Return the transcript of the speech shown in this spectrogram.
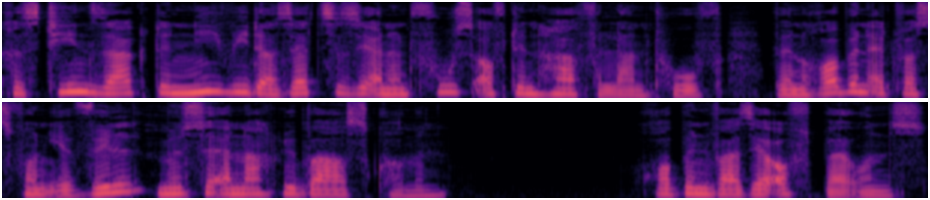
Christine sagte, nie wieder setze sie einen Fuß auf den Havellandhof. Wenn Robin etwas von ihr will, müsse er nach Lübars kommen. Robin war sehr oft bei uns.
